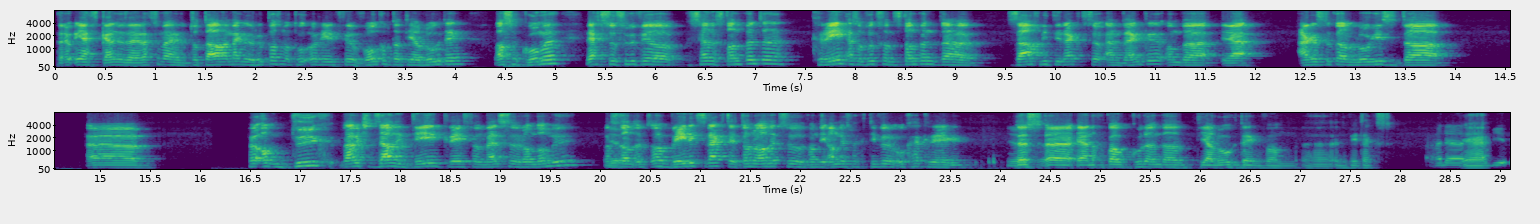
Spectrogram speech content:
dat je ook niet echt kende, dat je echt zo maar een totaal gemengde groep was, maar er ook nog redelijk veel volk op dat dialoogding was gekomen. Dat je echt zo superveel verschillende standpunten kreeg. En soms ook zo'n standpunt dat je zelf niet direct zou aan denken, omdat, ja, ergens is het ook wel logisch dat ehm je op een duur wel een beetje hetzelfde idee krijgt van mensen rondom je. Als je Ja. dan het toch breder trekt, je toch nog altijd zo van die andere perspectieven ook gaat krijgen. ja, dus ja. eh, ja, dat vond ik wel cool aan dat dialoogding van eh in de VTEX. Eh, ja. heb je,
